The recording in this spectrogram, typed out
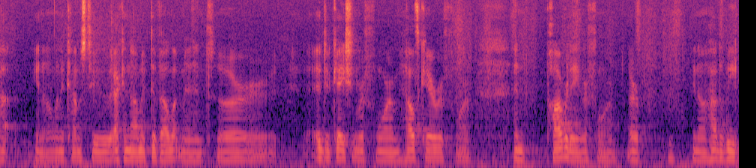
uh, you know when it comes to economic development or education reform, healthcare reform, and poverty reform, or you know, how do we,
